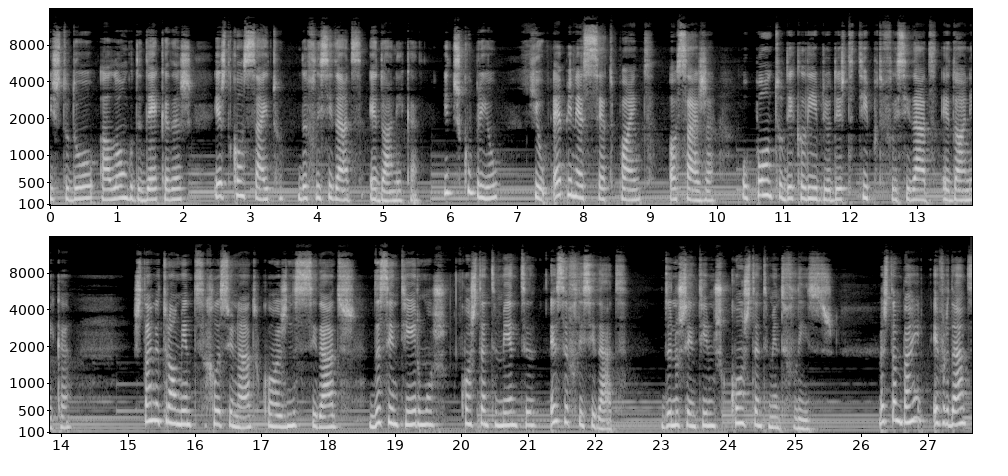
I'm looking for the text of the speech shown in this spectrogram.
e estudou ao longo de décadas este conceito da felicidade hedónica e descobriu que o happiness set point, ou seja, o ponto de equilíbrio deste tipo de felicidade hedónica, está naturalmente relacionado com as necessidades de sentirmos constantemente essa felicidade, de nos sentirmos constantemente felizes. Mas também é verdade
